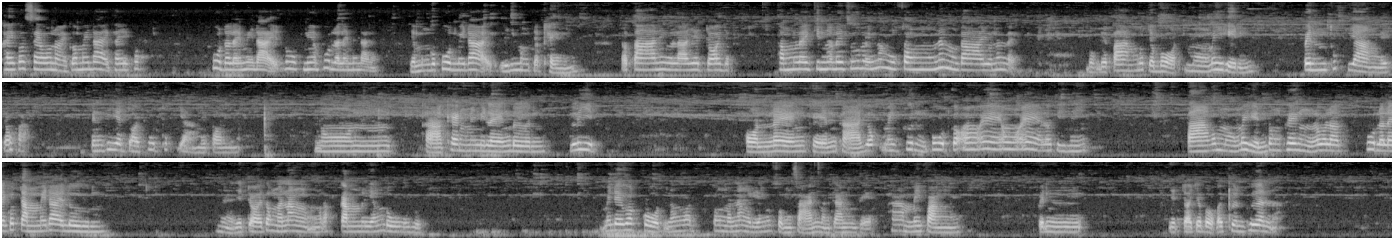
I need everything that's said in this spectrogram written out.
ใครก็แซวหน่อยก็ไม่ได้ใครก็พูดอะไรไม่ได้ ลูกเมียพูดอะไรไม่ได้เดี๋ยวมึงก็พูดไม่ได้ ลิ้นมึงจะแข็งแล้วตานี่เวลายายจอยจะทำอะไรกินอะไรซื้ออะไรนั่งทรงนั่งดาอยู่นั่นแหละบอกเดี๋ยวตามันก็จะบอดมองไม่เห็น เป็นทุกอย่างเลยเจ้าค่ะ เป็นที่ยายจอยพูดทุกอย่างในตอนนี้ นอนขาแข้งไม่มีแรงเดิน รีบ อ่อนแรงแขนขายกไม่ขึ้น พูดก็อ้อแอ้อ้อแอ้แล้วทีนี้ ตาก็มองไม่เห็นต้องเพ่ง แล้วเวลาพูดอะไรก็จำไม่ได้ลืมเนี่ยยายจอยต้องมานั่งรับกรรมเลี้ยงดูอยู่ ไม่ได้ว่าโกรธนะว่า ต้องมานั่งเลี้ยงก็สงสารเหมือนกัน แต่ห้ามไม่ฟัง เป็นยายจอยจะบอกให้เพื่อนๆน่ะ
